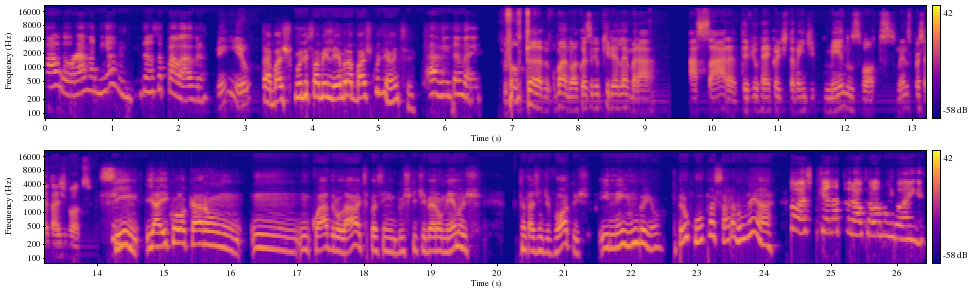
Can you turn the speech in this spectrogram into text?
falar na minha vida nessa palavra. Nem eu. Cara, basculho só me lembra basculhante. A mim também. Voltando, mano, uma coisa que eu queria lembrar. A Sara teve o recorde também de menos votos, menos porcentagem de votos. Sim, e aí colocaram um, um quadro lá, tipo assim, dos que tiveram menos porcentagem de votos e nenhum ganhou. Preocupa a Sara não ganhar. Eu acho que é natural que ela não ganhe.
